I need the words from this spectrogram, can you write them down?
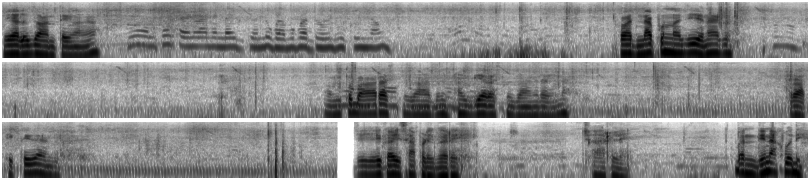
વહેલું જવાનું તે વાગે વધનાપુર નજીક ને એટલે. આમ તો બાર જ જવાનું અગિયાર જ જવાનું રહે ને. ટ્રાફિક થઈ જાય ને જઈએ કહીશ આપણે ઘરે. ચાર લઈ. બંધી નાખ બધી.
